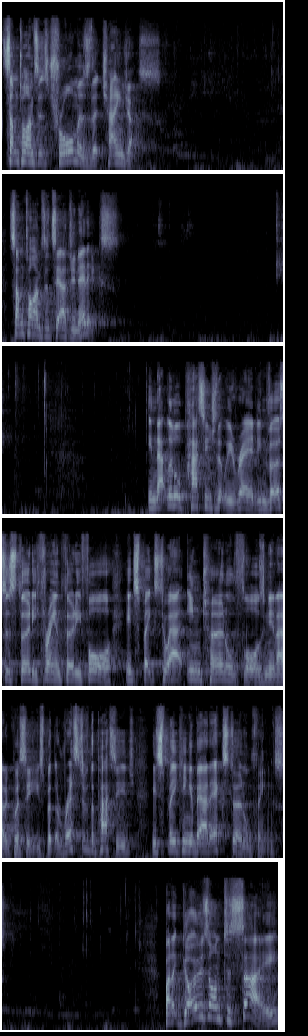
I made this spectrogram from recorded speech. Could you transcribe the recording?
Sometimes it's traumas that change us. Sometimes it's our genetics. In that little passage that we read, in verses 33 and 34, it speaks to our internal flaws and inadequacies, but the rest of the passage is speaking about external things. But it goes on to say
